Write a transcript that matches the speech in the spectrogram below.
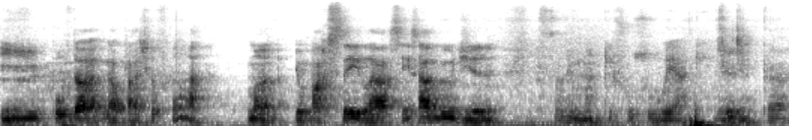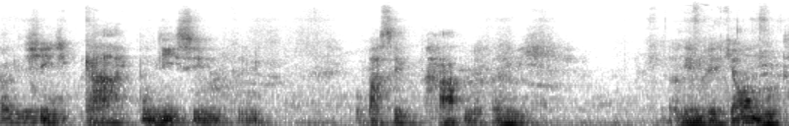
e o povo da, da prática fica lá. Mano, eu passei lá sem saber o dia, né? Falei, mano, que fuzuê aqui. Cheio de né? carro ali. cheio de carro, e polícia. Eu, passei rápido, eu falei, vixe, se alguém me ver aqui é uma multa.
